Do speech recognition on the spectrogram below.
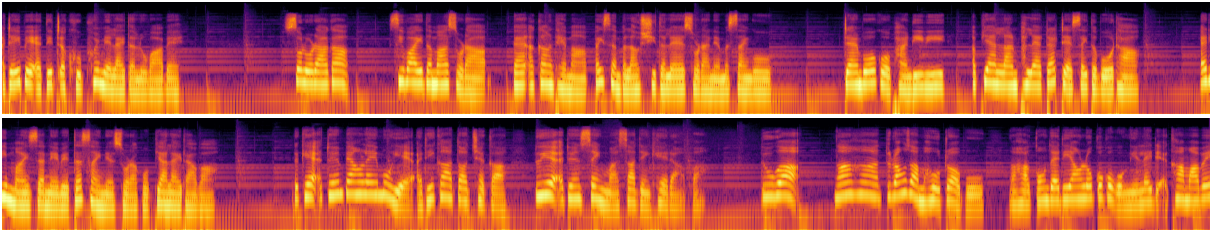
အတိတ်ပဲအသစ်တစ်ခုဖွင့်ပြလိုက်တယ်လို့ပါပဲဆိုလိုတာကစီးပွားရေးသမားဆိုတာဘဏ်အကောင့်ထဲမှာပိုက်ဆံဘယ်လောက်ရှိသလဲဆိုတာနဲ့မဆိုင်ဘူးတန်ဖိုးကိုဖန်တီးပြီးအပြန်လန်ဖလက်တတ်တဲ့စိတ်သဘောထားအဲ့ဒီ mindset နဲ့ပဲသက်ဆိုင်နေဆိုတာကိုပြလိုက်တာပါ တကယ်အတွင်းပြောင်းလဲမှုရဲ့အဓိကတော့ချက်ကသူ့ရဲ့အတွင်းစိတ်မှာစတင်ခဲ့တာပါသူကငါဟာသူတောင်းစာမဟုတ်တော့ဘူးငါဟာကုံတယ်တရားလို့ကိုကိုကိုငင်းလိုက်တဲ့အခါမှာပဲ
